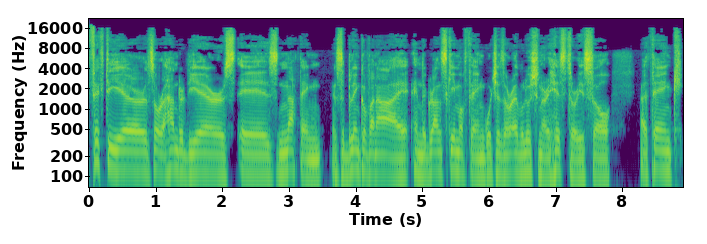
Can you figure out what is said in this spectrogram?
50 years or 100 years is nothing. It's a blink of an eye in the grand scheme of things, which is our evolutionary history. So I think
